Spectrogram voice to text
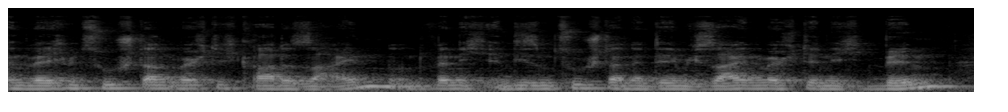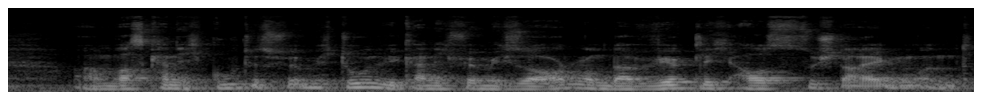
in welchem Zustand möchte ich gerade sein und wenn ich in diesem Zustand, in dem ich sein möchte, nicht bin, ähm, was kann ich Gutes für mich tun, wie kann ich für mich sorgen, um da wirklich auszusteigen und,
